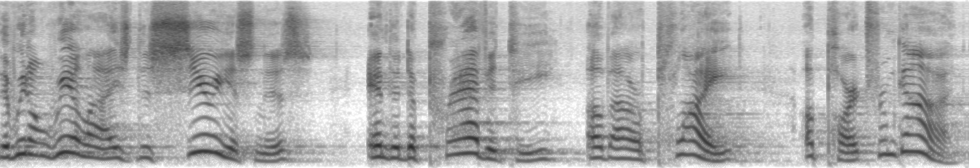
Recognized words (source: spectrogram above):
that we don't realize the seriousness and the depravity of our plight apart from God.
